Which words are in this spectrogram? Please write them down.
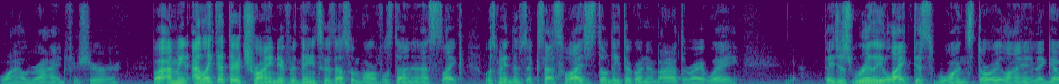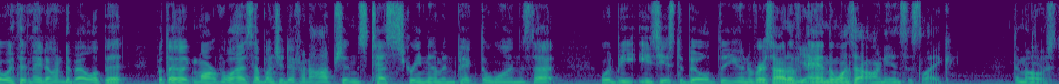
a wild ride for sure. But I mean, I like that they're trying different things because that's what Marvel's done, and that's like what's made them successful. I just don't think they're going about it the right way. They just really like this one storyline and they go with it and they don't develop it. But they like Marvel has a bunch of different options, test screen them, and pick the ones that would be easiest to build the universe out of, Yeah. and the ones that audiences like the most.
